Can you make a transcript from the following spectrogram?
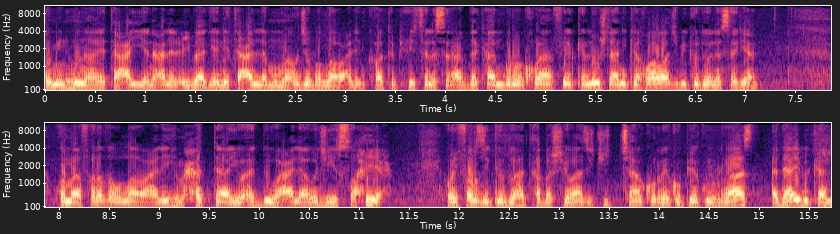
ومن هنا يتعين على العباد أن يتعلموا ما أوجب الله عليهم. كاتب حيث لسر عبد كان برون خوان فير كان لوش لاني كخوا واجبي كدو لسريان. وما فرضه الله عليهم حتى يؤدوه على وجهه الصحيح. ويفرزي كردو حتى بالشوازي تشاكو ريكو بيكو الراس أداي بكن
